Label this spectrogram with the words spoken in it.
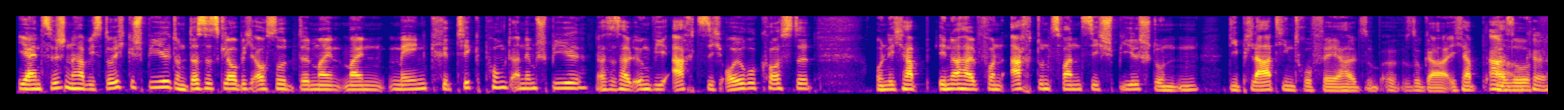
Ja, inzwischen habe ich es durchgespielt und das ist, glaube ich, auch so mein, mein Main-Kritikpunkt an dem Spiel, dass es halt irgendwie 80 Euro kostet und ich habe innerhalb von 28 Spielstunden die Platin-Trophäe halt so, äh, sogar. Ich habe ah, also okay.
